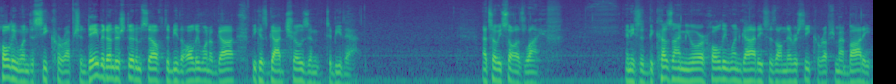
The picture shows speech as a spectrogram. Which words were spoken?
Holy One, to see corruption. David understood himself to be the Holy One of God because God chose him to be that. That's how he saw his life. And he said, Because I'm your Holy One, God, he says, I'll never see corruption. My body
